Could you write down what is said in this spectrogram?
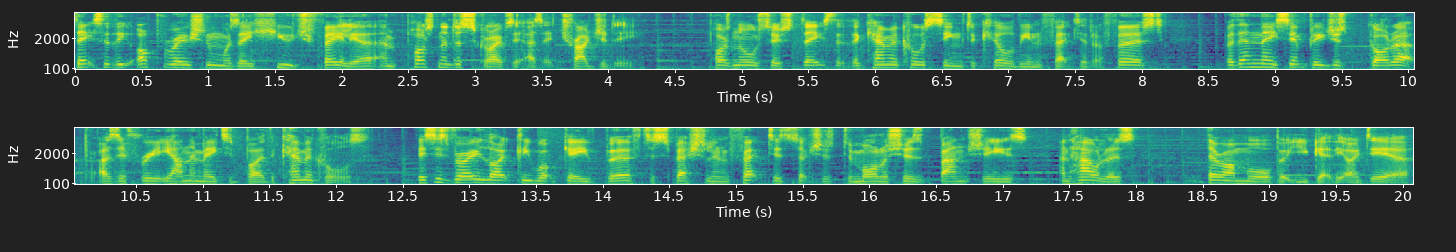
states that the operation was a huge failure and Posner describes it as a tragedy. Posner also states that the chemicals seemed to kill the infected at first, but then they simply just got up as if reanimated by the chemicals. This is very likely what gave birth to special infected such as demolishers, banshees, and howlers. There are more, but you get the idea.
